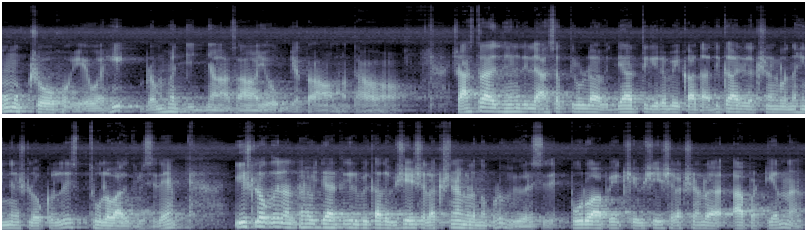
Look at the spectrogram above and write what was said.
ಮುಮುಕ್ಷೋ ಏವ ಹಿ ಬ್ರಹ್ಮಜಿಜ್ಞಾಸ ಯೋಗ್ಯತಾ ಮತ। ಶಾಸ್ತ್ರಾಧ್ಯಯನದಲ್ಲಿ ಆಸಕ್ತಿಯುಳ್ಳ ವಿದ್ಯಾರ್ಥಿಗೆ ಇರಬೇಕಾದ ಅಧಿಕಾರಿ ಲಕ್ಷಣಗಳನ್ನು ಹಿಂದಿನ ಶ್ಲೋಕದಲ್ಲಿ ಸ್ಥೂಲವಾಗಿ ತಿಳಿಸಿದೆ. ಈ ಶ್ಲೋಕದಲ್ಲಿ ಅಂತಹ ವಿದ್ಯಾರ್ಥಿಗೆ ಇರಬೇಕಾದ ವಿಶೇಷ ಲಕ್ಷಣಗಳನ್ನು ಕೂಡ ವಿವರಿಸಿದೆ. ಪೂರ್ವಾಪೇಕ್ಷೆ ವಿಶೇಷ ಲಕ್ಷಣಗಳ ಆ ಪಟ್ಟಿಯನ್ನು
